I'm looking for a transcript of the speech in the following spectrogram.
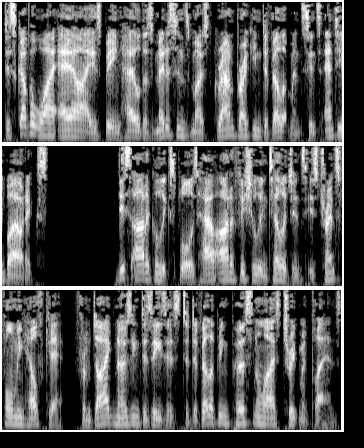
Discover why AI is being hailed as medicine's most groundbreaking development since antibiotics. This article explores how artificial intelligence is transforming healthcare, from diagnosing diseases to developing personalized treatment plans.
